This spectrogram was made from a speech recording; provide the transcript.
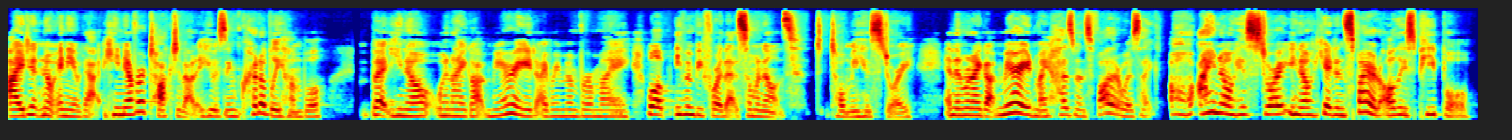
I didn't know any of that. He never talked about it. He was incredibly humble. But, you know, when I got married, I remember my, well, even before that, someone else t- told me his story. And then when I got married, my husband's father was like, Oh, I know his story. You know, he had inspired all these people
